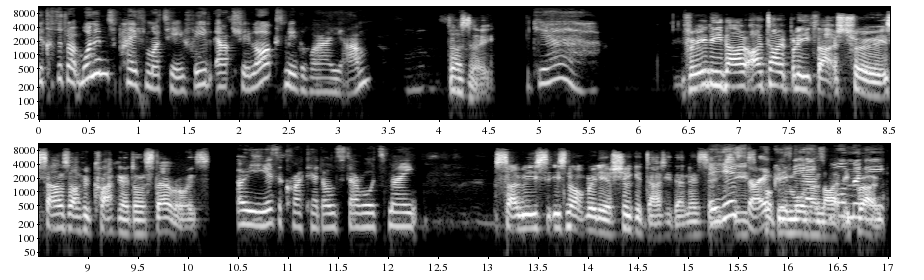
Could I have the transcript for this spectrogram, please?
Because I don't want him to pay for my teeth. He actually likes me the way I am. Does he? Yeah. Really though, I don't believe that's true. It sounds like a crackhead on steroids. Oh, he is a crackhead on steroids, mate. So he's he's not really a sugar daddy then, is he? He is he's though, probably because he earns more money. broke.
